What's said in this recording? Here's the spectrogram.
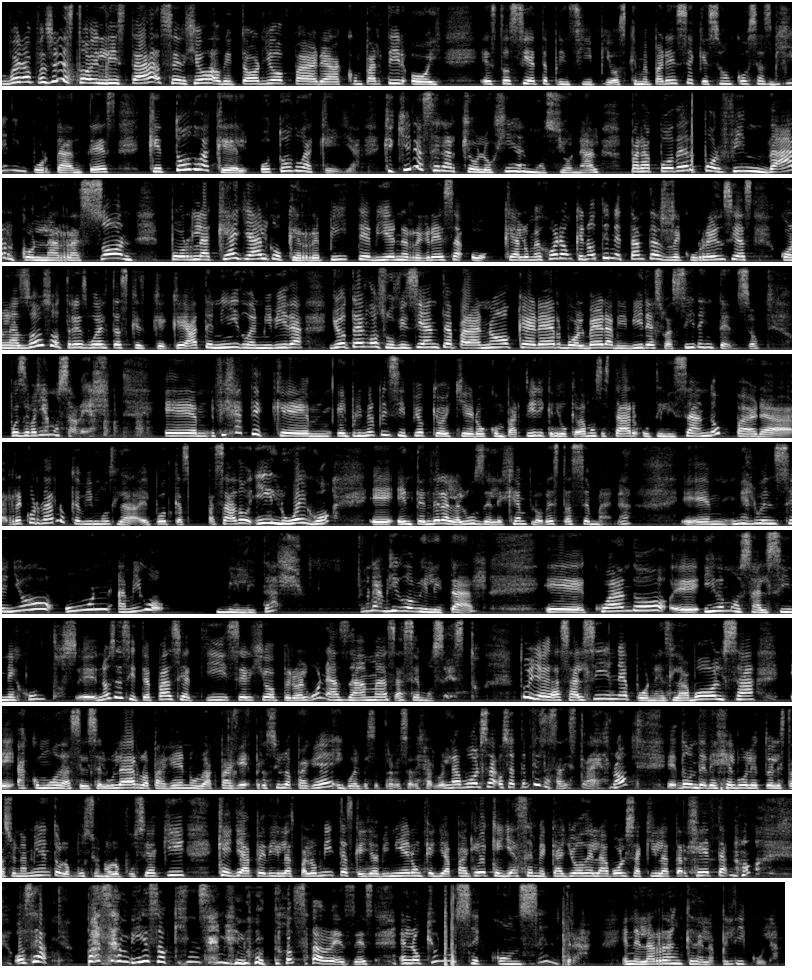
Bueno, pues yo estoy lista, Sergio Auditorio, para compartir hoy estos siete principios que me parece que son cosas bien importantes que todo aquel o todo aquella que quiere hacer arqueología emocional para poder por fin dar con la razón por la que hay algo que repite, viene, regresa o que a lo mejor aunque no tiene tantas recurrencias con las dos o tres vueltas que, ha tenido en mi vida, yo tengo suficiente para no querer volver a vivir eso así de intenso, pues deberíamos saber. Em, fíjate que mm, el primer principio que hoy quiero compartir y que digo que vamos a estar utilizando para recordar lo que vimos el podcast pasado y luego eh, entender a la luz del ejemplo de esta semana, em, me lo enseñó un amigo militar un amigo militar eh, cuando eh, íbamos al cine juntos. Eh, no sé si te pase a ti, Sergio, pero algunas damas hacemos esto. Tú llegas al cine, pones la bolsa, acomodas el celular, lo apagué, no lo apagué, pero sí lo apagué y vuelves otra vez a dejarlo en la bolsa. O sea, te empiezas a distraer, ¿no? ¿Dónde dejé el boleto del estacionamiento? ¿Lo puse o no lo puse aquí? Que ya pedí las palomitas, que ya vinieron, que ya pagué, que ya se me cayó de la bolsa aquí la tarjeta, ¿no? O sea, pasan 10 o 15 minutos a veces en lo que uno se concentra en el arranque de la película.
